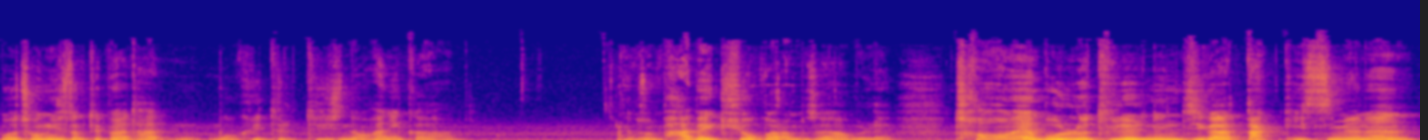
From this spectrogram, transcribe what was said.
뭐 정진석 대표가 다뭐 그리 들- 들으신다고 하니까 무슨 바베큐 효과라면서요. 원래 처음에 뭘로 들렸는지가 딱 있으면은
